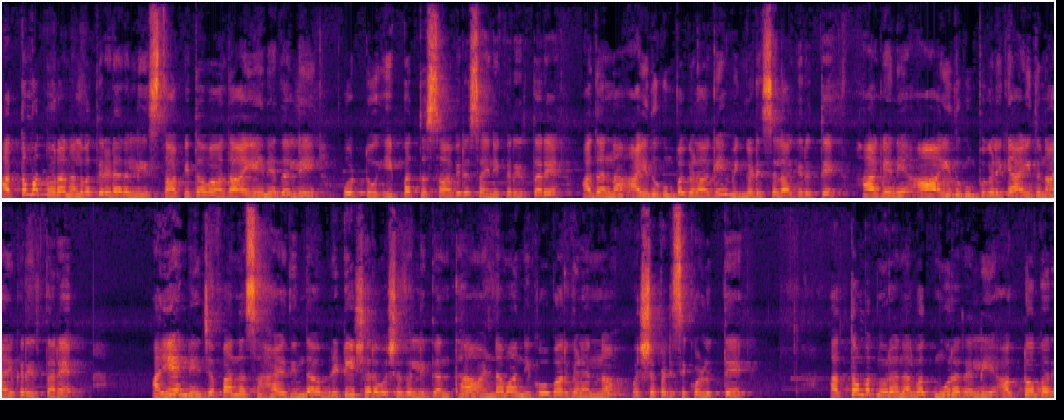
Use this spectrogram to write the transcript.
ಹತ್ತೊಂಬತ್ತು ನೂರ ನಲವತ್ತೆರಡರಲ್ಲಿ ಸ್ಥಾಪಿತವಾದ ಐಎನ್ಎದಲ್ಲಿ ಒಟ್ಟು ಇಪ್ಪತ್ತು ಸಾವಿರ ಸೈನಿಕರಿರ್ತಾರೆ. ಅದನ್ನು ಐದು ಗುಂಪುಗಳಾಗಿ ವಿಂಗಡಿಸಲಾಗಿರುತ್ತೆ. ಹಾಗೆಯೇ ಆ ಐದು ಗುಂಪುಗಳಿಗೆ ಐದು ನಾಯಕರಿರ್ತಾರೆ. ಐಎನ್ಎ ಜಪಾನ್ನ ಸಹಾಯದಿಂದ ಬ್ರಿಟಿಷರ ವಶದಲ್ಲಿದ್ದಂಥ ಅಂಡಮಾನ್ ನಿಕೋಬಾರ್ಗಳನ್ನು ವಶಪಡಿಸಿಕೊಳ್ಳುತ್ತೆ. ಹತ್ತೊಂಬತ್ತು ನೂರ ನಲವತ್ತ್ಮೂರರಲ್ಲಿ ಅಕ್ಟೋಬರ್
